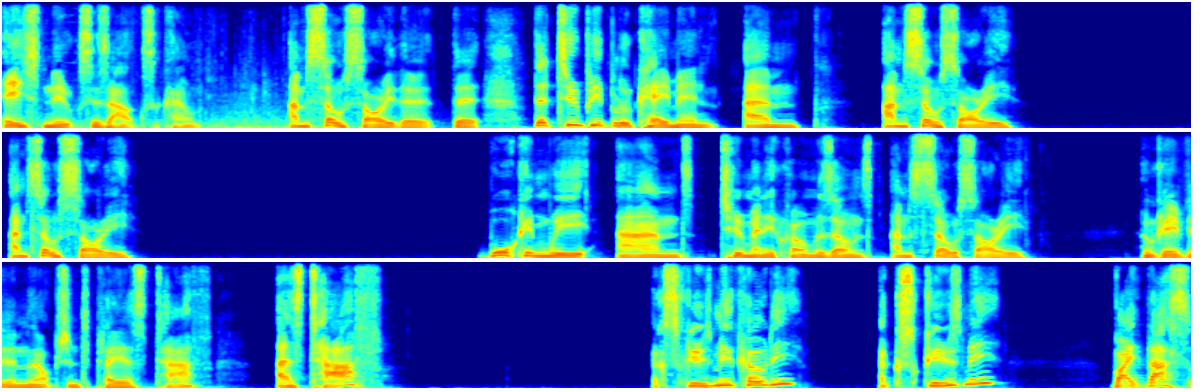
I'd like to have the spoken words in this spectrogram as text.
Ace nukes his Alk's account. I'm so sorry. The the the two people who came in. Um, I'm so sorry. I'm so sorry. Walking We and Too Many Chromosomes. I'm so sorry. Who gave them the option to play as Taff? As Taff? Excuse me, Cody? Excuse me? Right, that's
